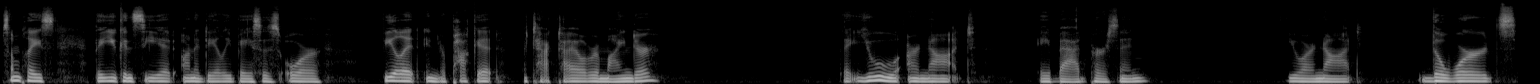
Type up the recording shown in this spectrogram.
someplace that you can see it on a daily basis or feel it in your pocket, a tactile reminder that you are not a bad person. You are not the words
